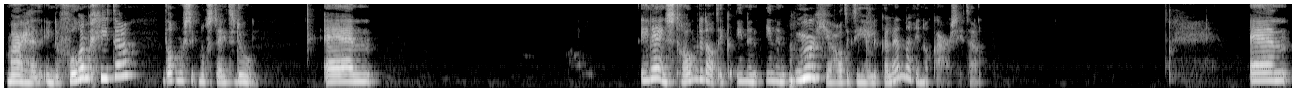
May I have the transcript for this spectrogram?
Maar het in de vorm gieten, dat moest ik nog steeds doen. En ineens stroomde dat. Ik, in, een, in een uurtje had ik die hele kalender in elkaar zitten. En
